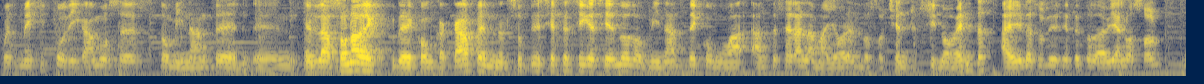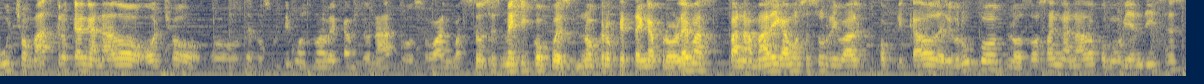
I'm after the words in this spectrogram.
pues México, digamos, es dominante en, la zona de, CONCACAF, en el sub-17 sigue siendo dominante como antes era la mayor en los 80s y 90s. Ahí en la sub-17 todavía lo son mucho más, creo que han ganado 8 de los últimos 9 campeonatos o algo así. Entonces México pues no creo que tenga problemas. Panamá, digamos, es un rival complicado del grupo, los dos han ganado como bien dices,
